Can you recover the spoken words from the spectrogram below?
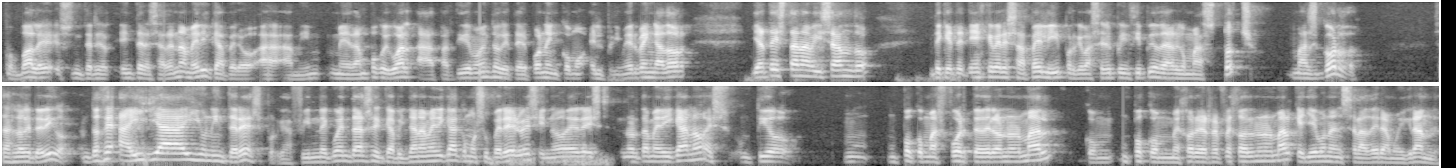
pues vale, es inter- en América, pero a, a mí me da un poco igual. A partir del momento que te ponen como el primer Vengador, Ya te están avisando de que te tienes que ver esa peli porque va a ser el principio de algo más tocho, más gordo. ¿Sabes lo que te digo? Entonces ahí ya hay un interés, porque a fin de cuentas el Capitán América como superhéroe, si no eres norteamericano, es un tío un poco más fuerte de lo normal, con un poco mejores reflejos de lo normal, que lleva una ensaladera muy grande.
